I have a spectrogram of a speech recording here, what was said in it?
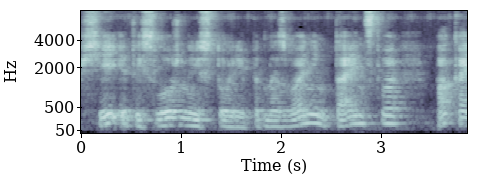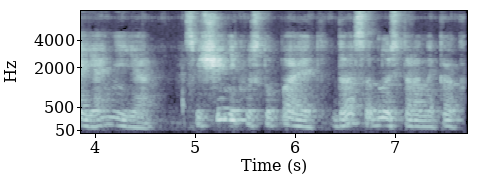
всей этой сложной истории под названием «Таинство покаяния». Священник выступает, да, с одной стороны, как,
